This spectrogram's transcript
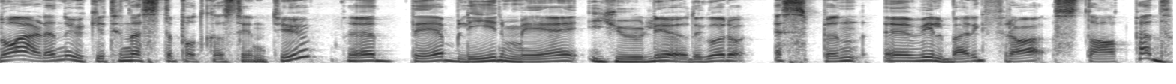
Nå er det en uke til neste podkastintervju. Det blir med Julie Ødegaard og Espen Villberg Vilberg fra Statped,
